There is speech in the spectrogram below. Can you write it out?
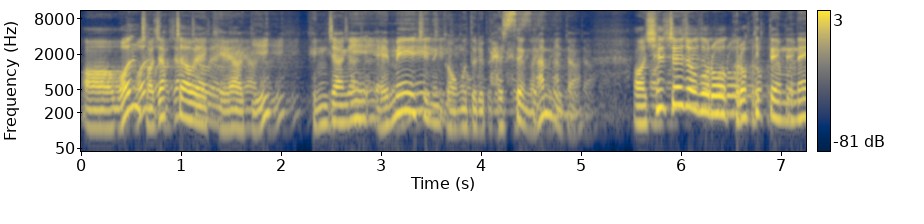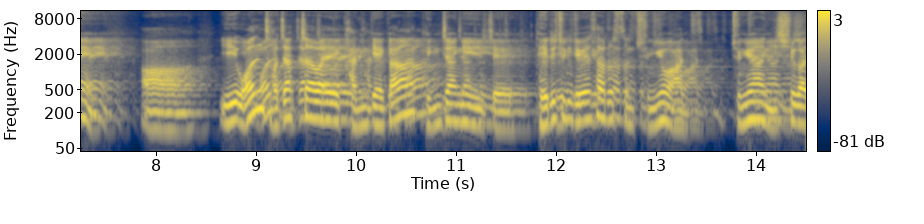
어, 원 저작자와의 계약이 굉장히 애매해지는 경우들이 발생을 합니다. 어, 실제적으로 그렇기 때문에 어, 이 원 저작자와의 관계가 굉장히 이제 대리중개 회사로서는 중요한 중요한 이슈가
